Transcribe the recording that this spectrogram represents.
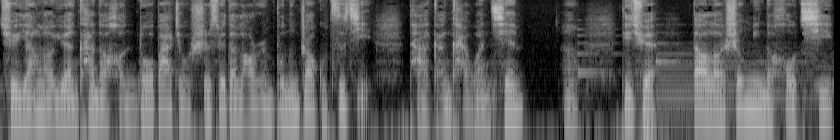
去养老院看到很多八九十岁的老人不能照顾自己，他感慨万千。嗯，的确，到了生命的后期，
